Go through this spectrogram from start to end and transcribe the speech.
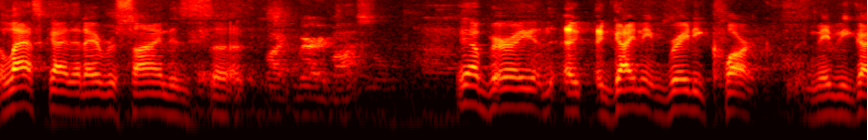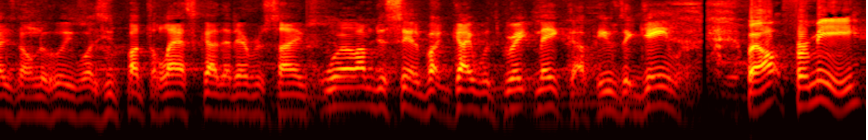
the last guy that I ever signed is. Uh, like Barry Moss? Yeah, Barry, a, a, guy named Brady Clark. Maybe you guys don't know who he was. He's about the last guy that ever signed. Well, I'm just saying about a guy with great makeup. He was a gamer. Well, for me,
